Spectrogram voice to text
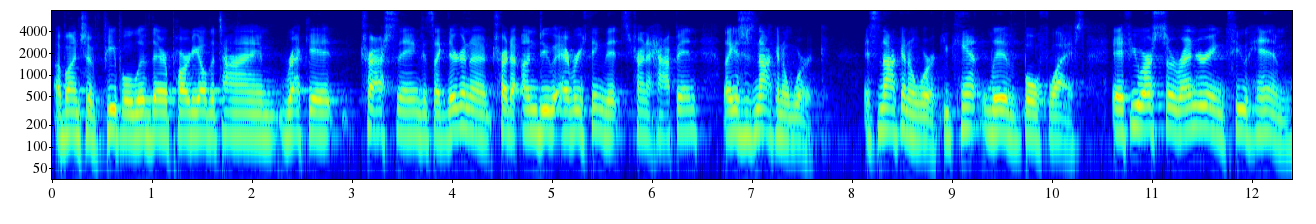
a bunch of people live there, party all the time, wreck it, trash things. It's like they're going to try to undo everything that's trying to happen. Like it's just not going to work. It's not going to work. You can't live both lives. If you are surrendering to Him,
